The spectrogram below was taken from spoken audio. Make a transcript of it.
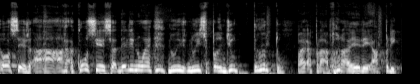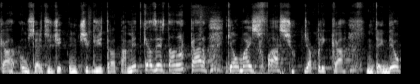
Ou seja, a, a consciência dele não é não, não expandiu tanto para ele aplicar um certo um tipo de tratamento que às vezes está na cara, que é o mais fácil de aplicar, entendeu?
